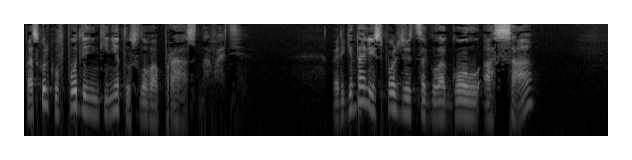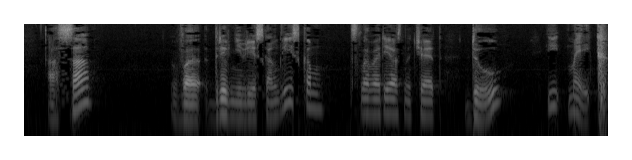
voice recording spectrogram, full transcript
поскольку в подлиннике нет слова «праздновать». В оригинале используется глагол «аса». «Аса» в древнееврейско-английском словаре означает «do» и «make»,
